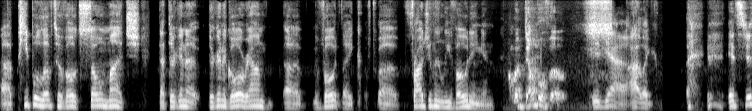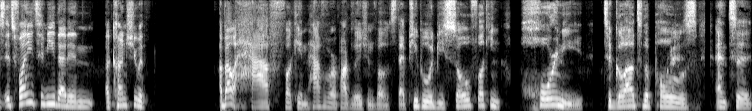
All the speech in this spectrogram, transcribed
uh, people love to vote so much that they're gonna they're gonna go around uh, vote like uh, fraudulently voting and I'm a double vote. it- yeah, I like it's just it's funny to me that in a country with about half fucking half of our population votes that people would be so fucking horny to go out to the polls and to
